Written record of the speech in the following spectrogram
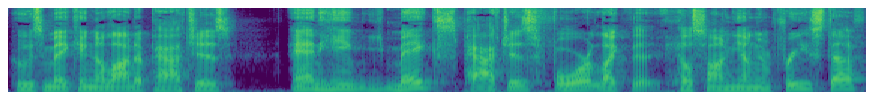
who's making a lot of patches, and he makes patches for like the Hillsong Young and Free stuff.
